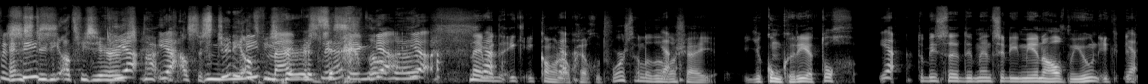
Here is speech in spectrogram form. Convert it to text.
en studieadviseurs. Ja, Nou, ja. als de studieadviseur mijn het zegt, beslissing. dan, ja, eh, ja. Nee, Ja. maar ik, ik kan me Ja. ook heel goed voorstellen dat Ja. als jij... Je concurreert toch... Ja. Tenminste, de mensen die meer dan een half miljoen... Ik, Ja.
